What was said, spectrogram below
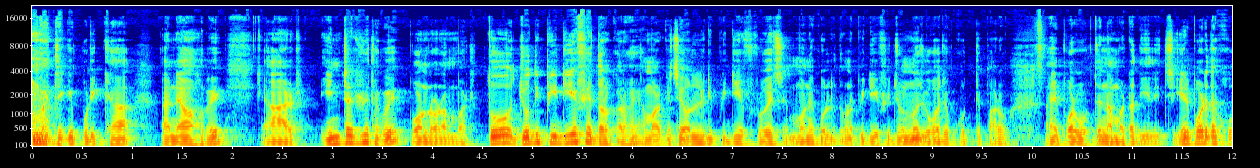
থেকে পরীক্ষা নেওয়া হবে। আর ইন্টারভিউ থাকবে পনেরো নম্বর। তো যদি পিডিএফের দরকার হয়, আমার কাছে অলরেডি পিডিএফ রয়েছে, মনে করলে তোমরা পিডিএফের জন্য যোগাযোগ করতে পারো। আমি পরবর্তী নাম্বারটা দিয়ে দিচ্ছি। এরপরে দেখো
